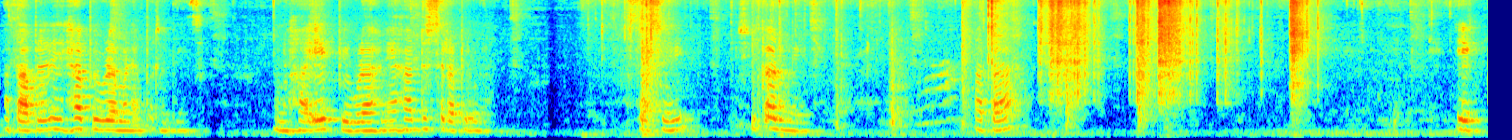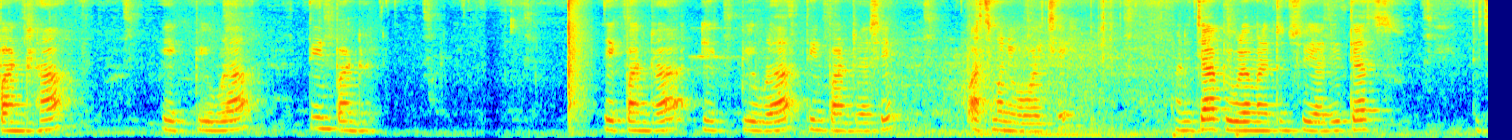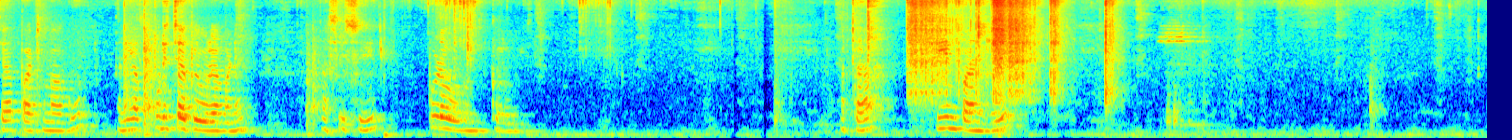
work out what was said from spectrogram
आता आपल्याला ह्या पिवळ्या मण्यापर्यंत यायचं आणि हा एक पिवळा आणि हा दुसरा पिवळा. असा सुई अशी काढून घ्यायची. आता एक पांढरा एक पिवळा तीन पांढरे. एक पांढरा एक पिवळा तीन पांढरे असे पाच मणी ओवायचे आणि ज्या पिवळ्या मण्यातून सुई आली त्याच तिच्या पाठीमागून आणि या पुढच्या पिवळ्या मण्यात अशी सुई पुढं ओढून करून. आता तीन पांढरे.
